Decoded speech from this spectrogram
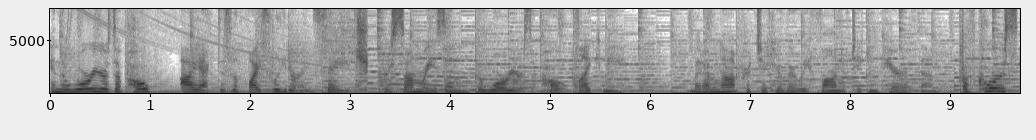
In the Warriors of Hope, I act as the vice leader and sage. For some reason, the Warriors of Hope like me. But I'm not particularly fond of taking care of them. Of course,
